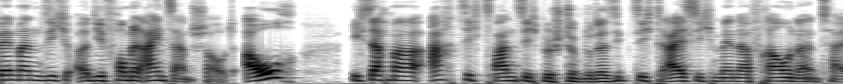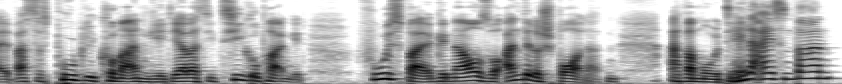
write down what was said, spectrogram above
wenn man sich die Formel 1 anschaut, auch, ich sag mal, 80-20 bestimmt oder 70-30 Männer-Frauen-Anteil, was das Publikum angeht, ja, was die Zielgruppe angeht. Fußball genauso, andere Sportarten. Aber Modelleisenbahn?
